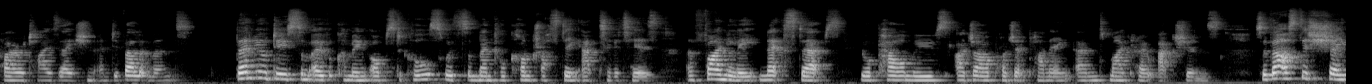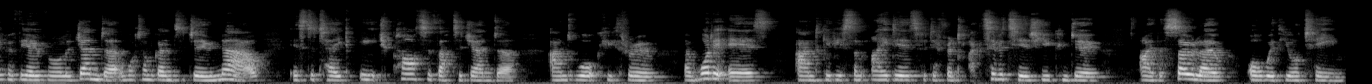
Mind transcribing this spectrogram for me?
prioritization, and development. Then you'll do some overcoming obstacles with some mental contrasting activities. And finally, next steps, your power moves, agile project planning, and micro actions. So that's the shape of the overall agenda. And what I'm going to do now is to take each part of that agenda and walk you through uh, what it is and give you some ideas for different activities you can do either solo or with your team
